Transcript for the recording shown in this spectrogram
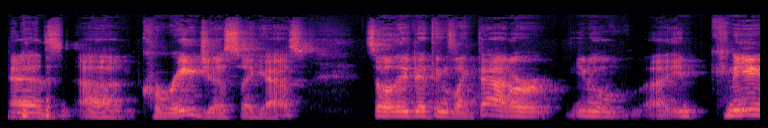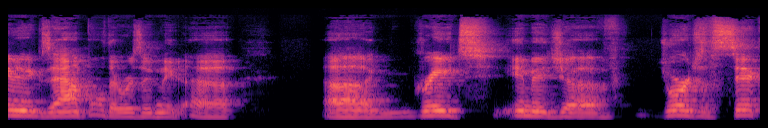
as uh, courageous, I guess. So they did things like that. Or, you know, uh, in Canadian example, there was a uh, uh, great image of George VI,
